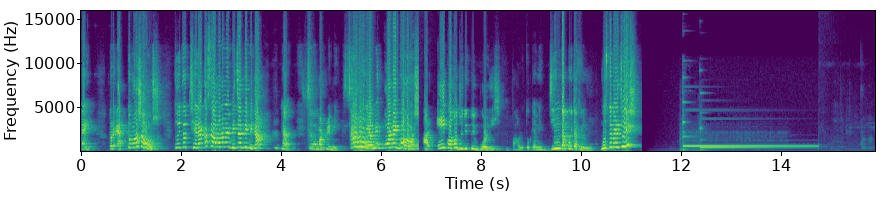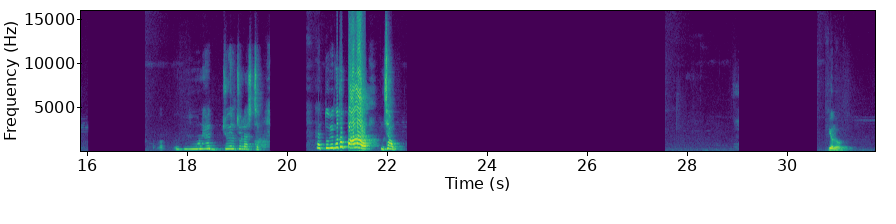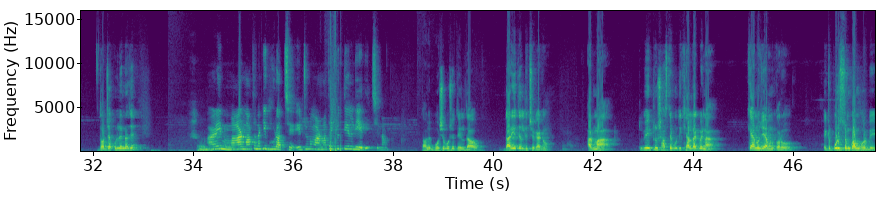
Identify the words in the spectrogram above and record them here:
এই তোর এত বড় সাহস? তুই তোর ছেলের কাছে আমার নামে বিচার দিবি না? হ্যাঁ ও আমার প্রেমিক। ওকে আমি অনেক ভালোবাসি। আর এই কথা যদি তুই বলিস তাহলে তোকে আমি জিন্দা পুইতা ফেলব। বুঝতে পেরেছিস? মনে হয় জুয়েল চলে আসছে। হ্যাঁ তুমি কোথাও পালাও। যাও। কি হলো? দরজা খুললে না যে? আরে মার মাথা নাকি ঘুরাচ্ছে এর জন্য মার মাথায় একটু তেল দিয়ে দিচ্ছিলাম। তাহলে বসে বসে তেল দাও। দাঁড়িয়ে তেল দিচ্ছ কেন? আর মা তুমি একটু স্বাস্থ্যের প্রতি খেয়াল রাখবে না? কেন যে এমন করো? একটু পরিশ্রম কম করবে।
